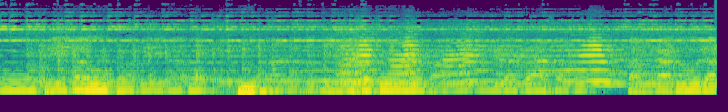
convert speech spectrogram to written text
को वेद उपवेद को पुराण इतिहास को वाणी वीर व्यास को संग दूर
